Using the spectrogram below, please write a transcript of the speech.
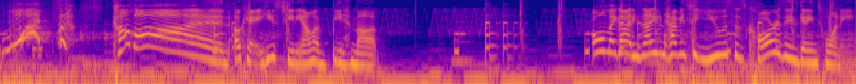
What? Come on! Okay, he's cheating. I'm gonna beat him up. Oh my god, he's not even having to use his cards and he's getting 20.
